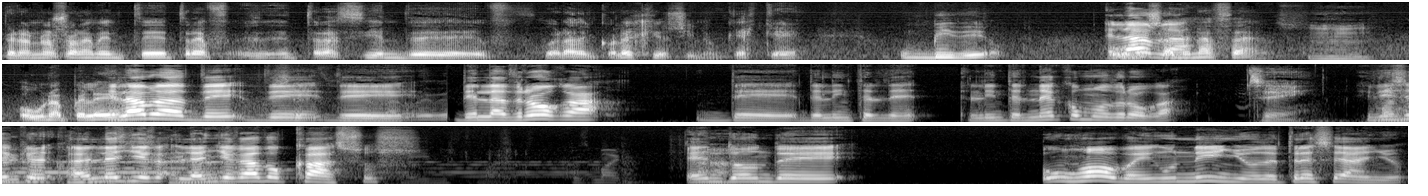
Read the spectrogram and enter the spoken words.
pero no solamente tra- trasciende fuera del colegio, sino que es que un vídeo, unas habla- amenazas, o una pelea. Él habla de, de- de- de la droga de- del Internet, el Internet como droga, Sí. y dice que a él le, llega- le han llegado casos en Ah. donde un joven, un niño de 13 años,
